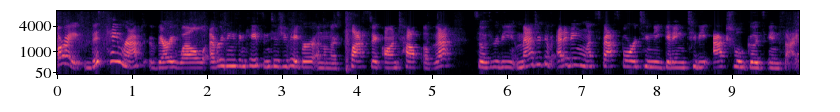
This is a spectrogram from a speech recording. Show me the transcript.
All right, this came wrapped very well. Everything's encased in tissue paper and then there's plastic on top of that. So through the magic of editing, let's fast forward to me getting to the actual goods inside.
